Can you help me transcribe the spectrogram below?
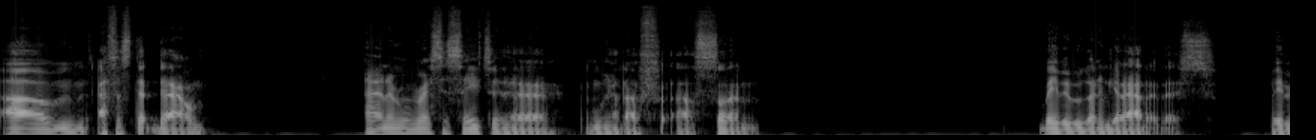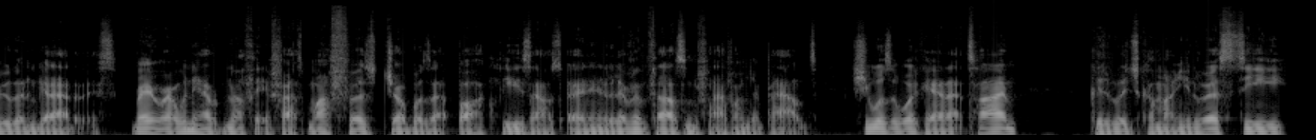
Um, as a step down. And I remember I used to say to her, when we had our, our son, baby, we're going to get out of this. Baby, we're going to get out of this. Baby, we didn't have nothing. In fact, my first job was at Barclays. I was earning £11,500. She wasn't working at that time because we just come out of university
